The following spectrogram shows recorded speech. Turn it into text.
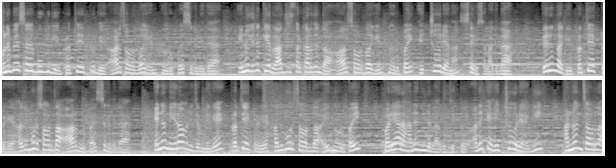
ಒಣಬೇಸಾಯ ಭೂಮಿಗೆ ಪ್ರತಿ ಎಕರೆಗೆ ಆರು ಸಾವಿರದ ಎಂಟುನೂರು ರೂಪಾಯಿ ಸಿಗಲಿದೆ. ಇನ್ನು ಇದಕ್ಕೆ ರಾಜ್ಯ ಸರ್ಕಾರದಿಂದ ಆರು ಸಾವಿರದ ಎಂಟುನೂರು ರೂಪಾಯಿ ಹೆಚ್ಚುವರಿಯನ್ನ ಸೇರಿಸಲಾಗಿದೆ. ಇದರಿಂದಾಗಿ ಪ್ರತಿ ಎಕರೆಗೆ ಹದಿಮೂರು ಸಾವಿರದ ಆರುನೂರು ರೂಪಾಯಿ ಸಿಗಲಿದೆ. ಇನ್ನು ನೀರಾವರಿ ಜಮೀನಿಗೆ ಪ್ರತಿ ಎಕರೆಗೆ ಹದಿಮೂರು ಸಾವಿರದ ಐದುನೂರು ರೂಪಾಯಿ ಪರಿಹಾರ ಹಣ ನೀಡಲಾಗುತ್ತಿತ್ತು. ಅದಕ್ಕೆ ಹೆಚ್ಚುವರಿಯಾಗಿ ಹನ್ನೊಂದು ಸಾವಿರದ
